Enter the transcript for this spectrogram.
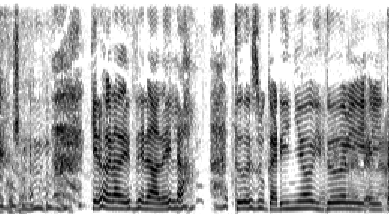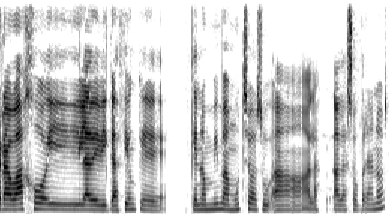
una cosa. Quiero agradecer a Adela todo su cariño y Es todo verdad, el, el trabajo y la dedicación que, que nos mima mucho a, su- a, las, a las sopranos,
